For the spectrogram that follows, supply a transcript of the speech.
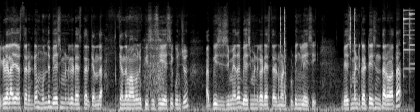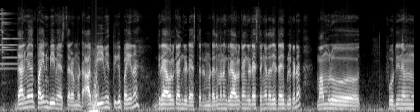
ఇక్కడ ఎలా చేస్తారంటే ముందు బేస్మెంట్ కట్టేస్తారు కింద. కింద మామూలు పీసీసీ వేసి కొంచెం ఆ పీసీసీ మీద బేస్మెంట్ కట్టేస్తారు అనమాట పుట్టింగ్లు వేసి. బేస్మెంట్ కట్టేసిన తర్వాత దాని మీద పైన బీమ్ వేస్తారనమాట ఆ బీమ్ ఎత్తికి పైన గ్రావెల్ కాంక్రీట్ వేస్తారనమాట అదే మనం గ్రావెల్ కాంక్రీట్ వేస్తాం కదా అదే టైప్లో కూడా మామూలు ఫోర్టీన్ ఎంఎం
